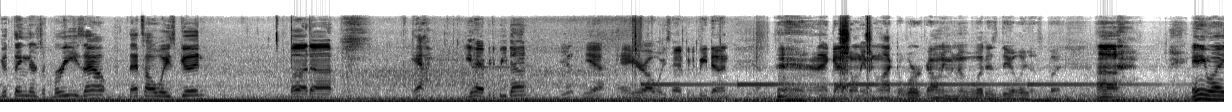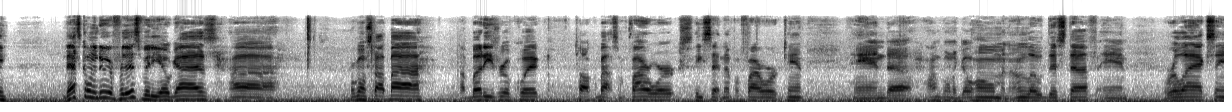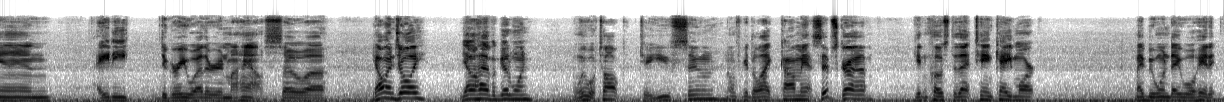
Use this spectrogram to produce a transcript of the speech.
good thing there's a breeze out that's always good but uh yeah you happy to be done Yep. yeah hey you're always happy to be done that guy don't even like to work. I don't even know what his deal is. But uh, anyway, that's going to do it for this video, guys. Uh, we're going to stop by my buddies real quick, talk about some fireworks. He's setting up a firework tent. And uh, I'm going to go home and unload this stuff and relax in 80 degree weather in my house. So uh, y'all enjoy. Y'all have a good one. And we will talk to you soon. Don't forget to like, comment, subscribe. Getting close to that 10K mark. Maybe one day we'll hit it.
